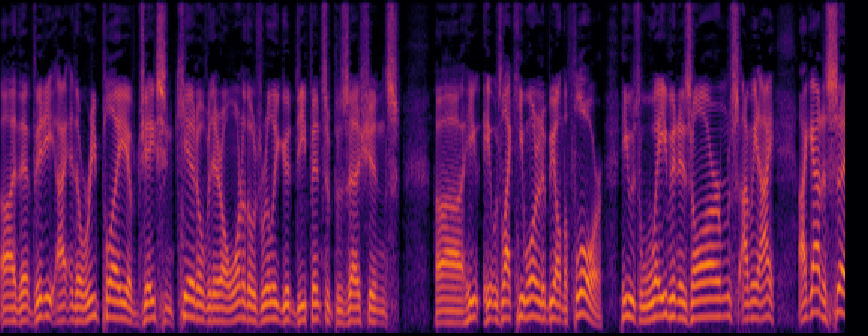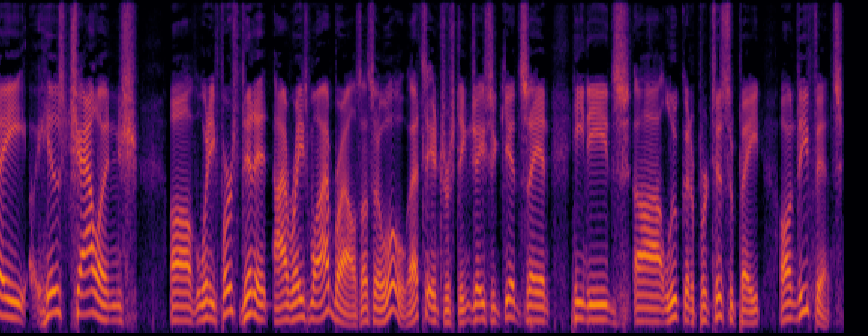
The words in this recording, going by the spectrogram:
uh, the video, uh, the replay of Jason Kidd over there on one of those really good defensive possessions. Uh, he it was like he wanted to be on the floor. He was waving his arms. I mean, I I got to say his challenge. Uh, when he first did it, I raised my eyebrows. I said, "Whoa, that's interesting." Jason Kidd saying he needs uh, Luka to participate on defense,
